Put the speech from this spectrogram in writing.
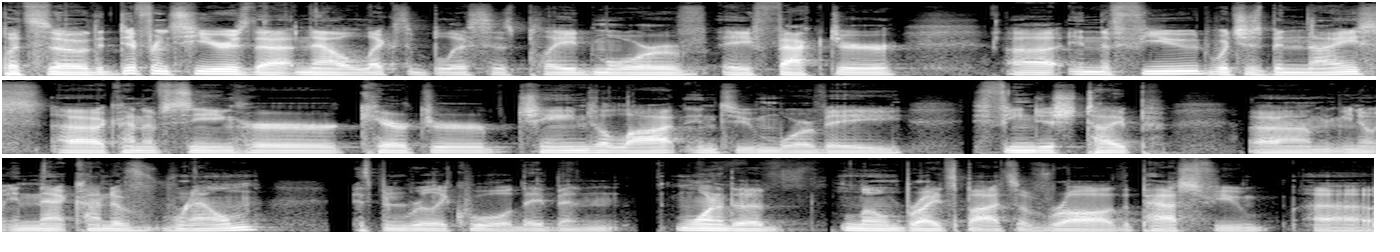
but so the difference here is that now Alexa Bliss has played more of a factor uh, in the feud, which has been nice. Uh, kind of seeing her character change a lot into more of a fiendish type, um, you know, in that kind of realm. It's been really cool. They've been one of the lone bright spots of Raw the past few uh,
